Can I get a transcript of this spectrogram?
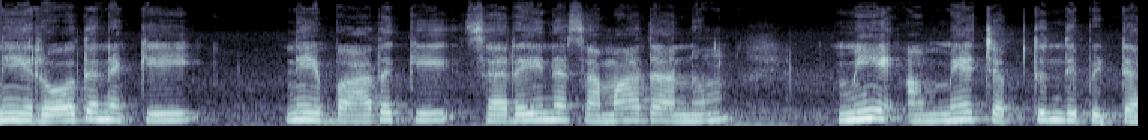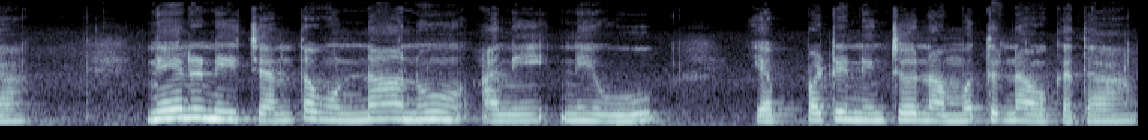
నీ రోదనకి నీ బాధకి సరైన సమాధానం మీ అమ్మే చెప్తుంది బిడ్డ. నేను నీ చెంత ఉన్నాను అని నీవు ఎప్పటి నుంచో నమ్ముతున్నావు కదా.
